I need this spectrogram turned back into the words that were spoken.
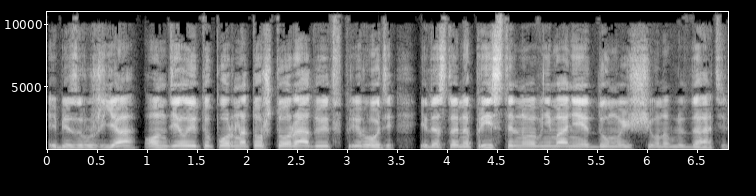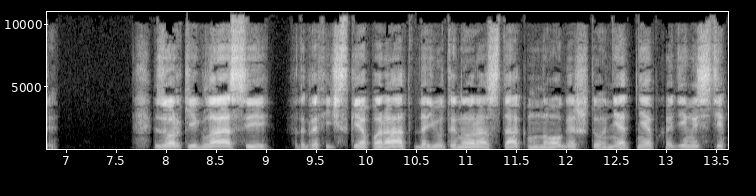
и «Без ружья» он делает упор на то, что радует в природе и достойно пристального внимания думающего наблюдателя. Зоркий глаз и фотографический аппарат дают иной раз так много, что нет необходимости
